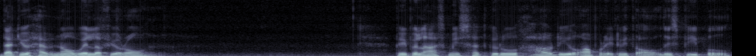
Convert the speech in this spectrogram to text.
that you have no will of your own. People ask me, Sadhguru, how do you operate with all these people?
